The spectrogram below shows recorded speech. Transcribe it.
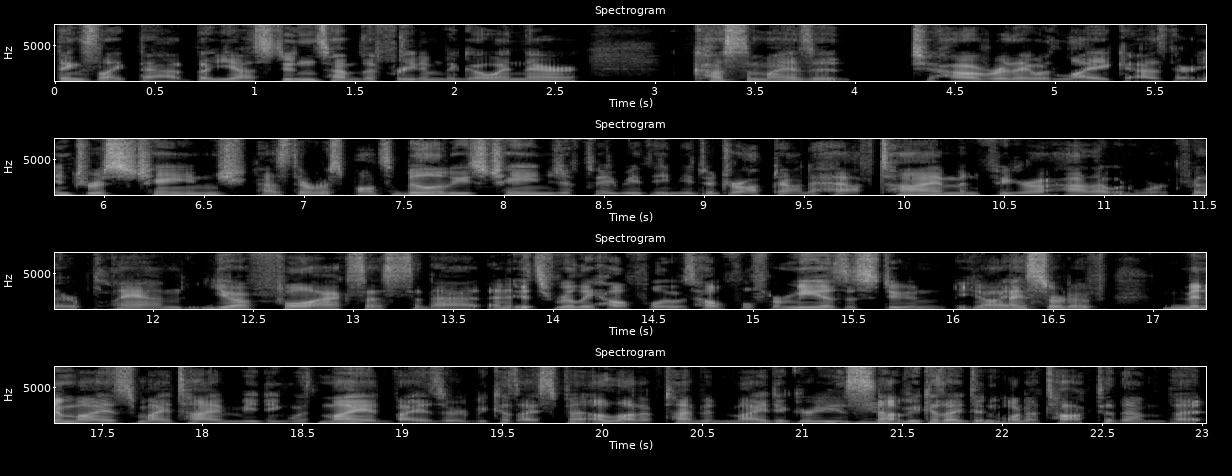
things like that. But yeah students have the freedom to go in there customize it to however they would like as their interests change, as their responsibilities change, if maybe they need to drop down to half time and figure out how that would work for their plan. You have full access to that. And it's really helpful. It was helpful for me as a student. You know, I sort of minimized my time meeting with my advisor because I spent a lot of time in MyDegrees, mm-hmm. not because I didn't want to talk to them, but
